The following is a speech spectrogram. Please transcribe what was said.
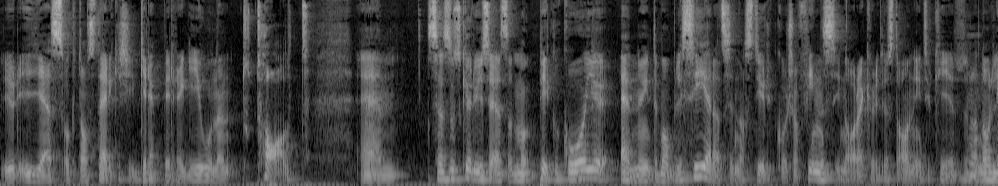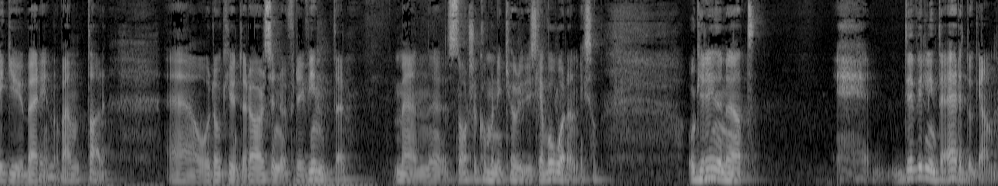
ur IS och de stärker sitt grepp i regionen totalt. Mm. Um, sen så ska det ju sägas att PKK har ju ännu inte mobiliserat sina styrkor som finns i norra Kurdistan i Turkiet. Utan mm. de ligger ju i bergen och väntar. Eh, och de kan ju inte röra sig nu för det är vinter. Men eh, snart så kommer den kurdiska våren liksom. Och grejen är att eh, det vill inte Erdogan.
